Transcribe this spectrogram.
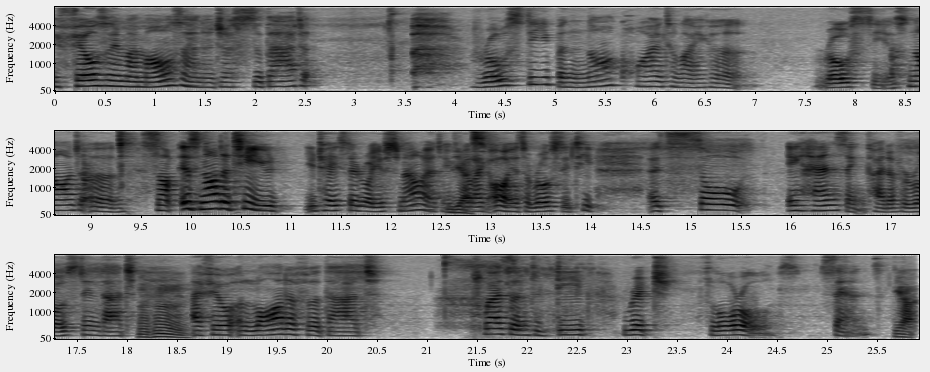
it feels in my mouth and it just that uh, roasty, but not quite like a roasty. It's not a some. It's not a tea. You you taste it or you smell it. You Yes. feel like oh, it's a roasty tea. It's so enhancing kind of roasting that I feel a lot of that pleasant, deep, rich floral scent. Yeah,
